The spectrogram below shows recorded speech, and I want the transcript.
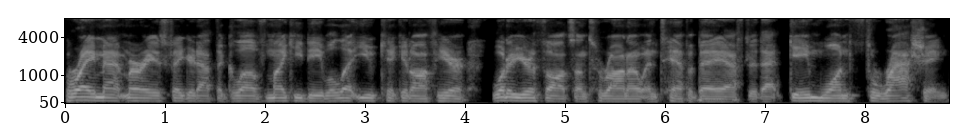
Pray Matt Murray has figured out the glove. Mikey D, we'll let you kick it off here. What are your thoughts on Toronto and Tampa Bay after that game one thrashing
